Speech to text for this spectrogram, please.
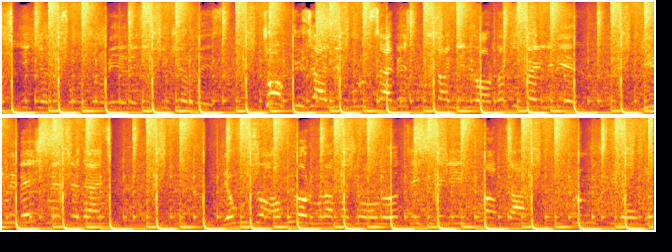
Okan ilk yarının sonucunu belirledi. İkinci yarıdayız. Çok güzel bir vuruş serbest vuruştan geliyor. Dakika 51. 25 metreden Yavuz'u alıyor Murat Hacıoğlu. Tecrübeli kaptan. Durum 3-1 oldu.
